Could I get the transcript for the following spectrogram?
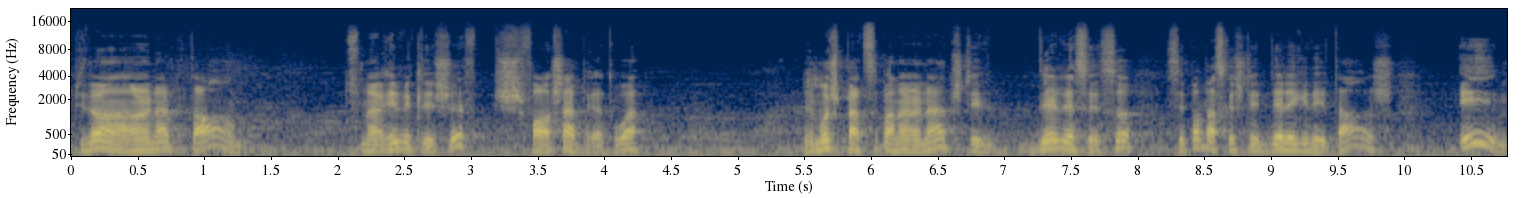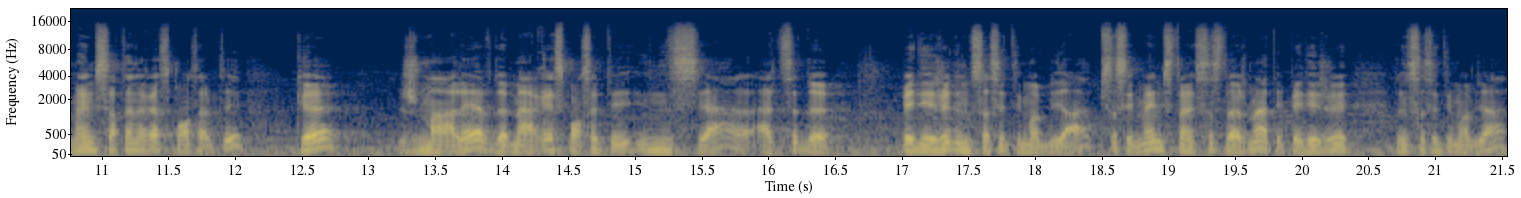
Puis là, en un an plus tard, tu m'arrives avec les chiffres, puis je suis fâché après toi. Mais moi, je suis parti pendant un an, puis je t'ai délaissé ça. C'est pas parce que je t'ai délégué des tâches et même certaines responsabilités que je m'enlève de ma responsabilité initiale à titre de PDG d'une société immobilière. Puis ça, c'est même si tu as un 6 logements, tu es PDG d'une société immobilière,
